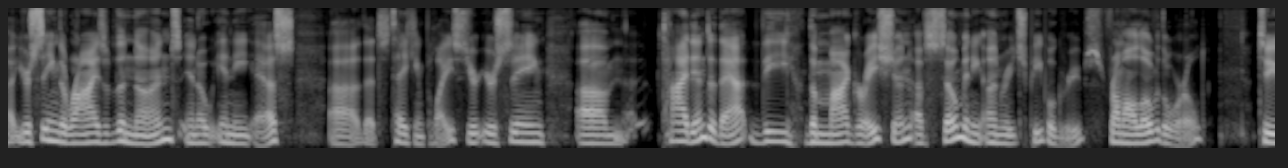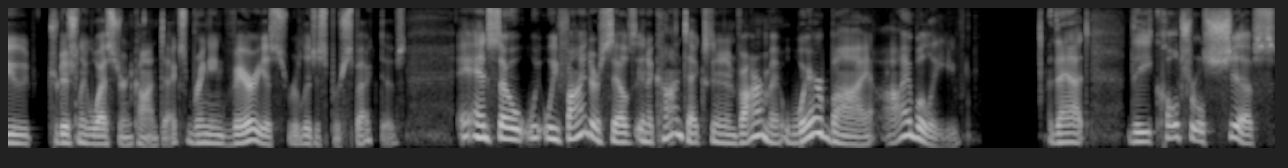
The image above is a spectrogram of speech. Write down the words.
Uh, you're seeing the rise of the nones, N O N E S, uh, that's taking place. You're, you're seeing um, tied into that the the migration of so many unreached people groups from all over the world to traditionally Western contexts, bringing various religious perspectives. And so we, we find ourselves in a context, in an environment whereby I believe that the cultural shifts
